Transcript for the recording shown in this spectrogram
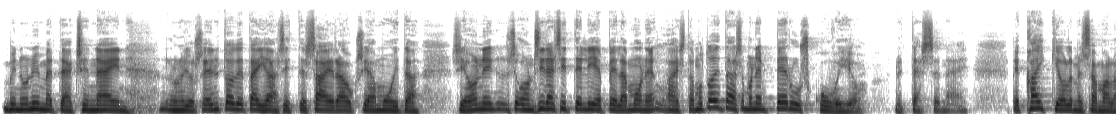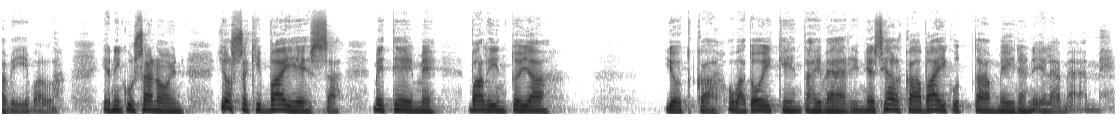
Minun ymmärtääkseni näin, no jos ei nyt oteta ihan sitten sairauksia ja muita, se on, se on siinä sitten liepeillä monenlaista, mutta otetaan semmoinen peruskuvio nyt tässä näin. Me kaikki olemme samalla viivalla. Ja niin kuin sanoin, jossakin vaiheessa me teemme valintoja, jotka ovat oikein tai väärin, ja se alkaa vaikuttaa meidän elämäämme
